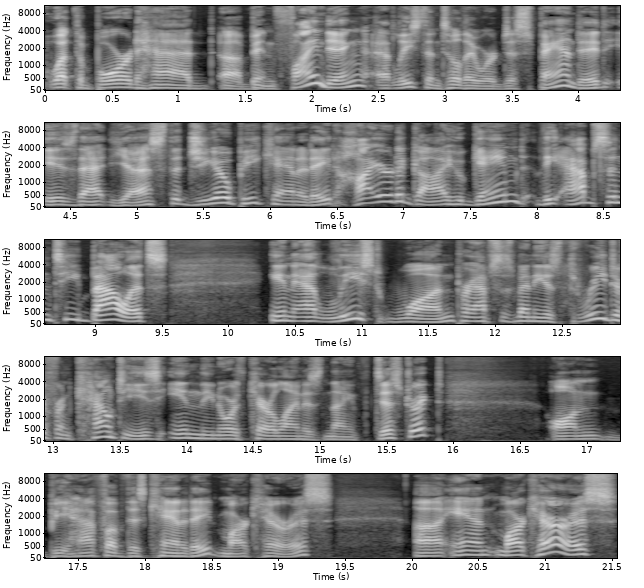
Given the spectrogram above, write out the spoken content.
What the board had uh, been finding, at least until they were disbanded, is that yes, the GOP candidate hired a guy who gamed the absentee ballots in at least one, perhaps as many as three different counties in the North Carolina's 9th District on behalf of this candidate, Mark Harris. Uh, and Mark Harris,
